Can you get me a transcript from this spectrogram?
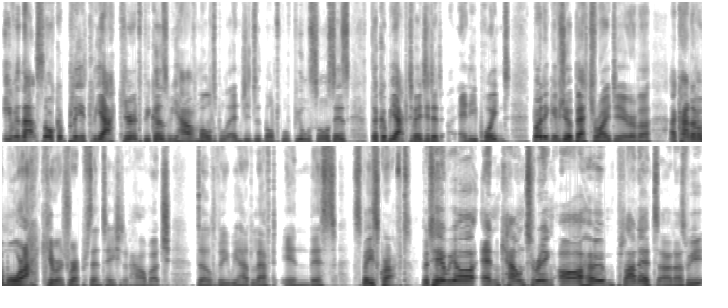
even that's not completely accurate because we have multiple engines with multiple fuel sources that could be activated at any point, but it gives you a better idea of a, a kind of a more accurate representation of how much Delta V we had left in this spacecraft. But here we are encountering our home planet, and as we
